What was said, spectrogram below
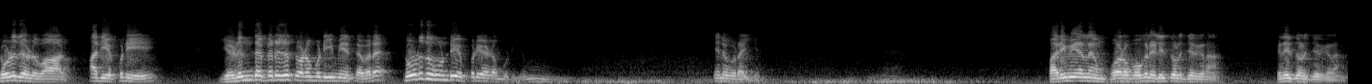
தொழுது எழுவாள் அது எப்படி? எழுந்த பிறகு தொட முடியுமே தவிர தொழுது கொண்டு எப்படி எழ முடியும்? என ஒரு ஐயம். பரிமையில போற போக்கில் எழுதி தொலைச்சிருக்கிறான். எழுதி தொலைச்சிருக்கிறான்.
